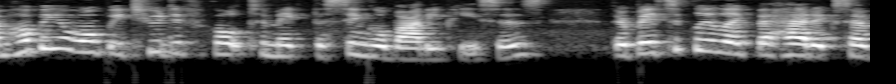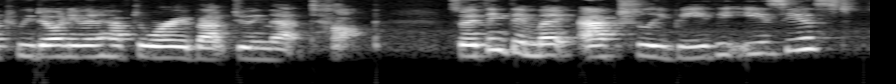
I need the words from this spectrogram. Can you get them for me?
I'm hoping it won't be too difficult to make the single body pieces. They're basically like the head except we don't even have to worry about doing that top. So I think they might actually be the easiest.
